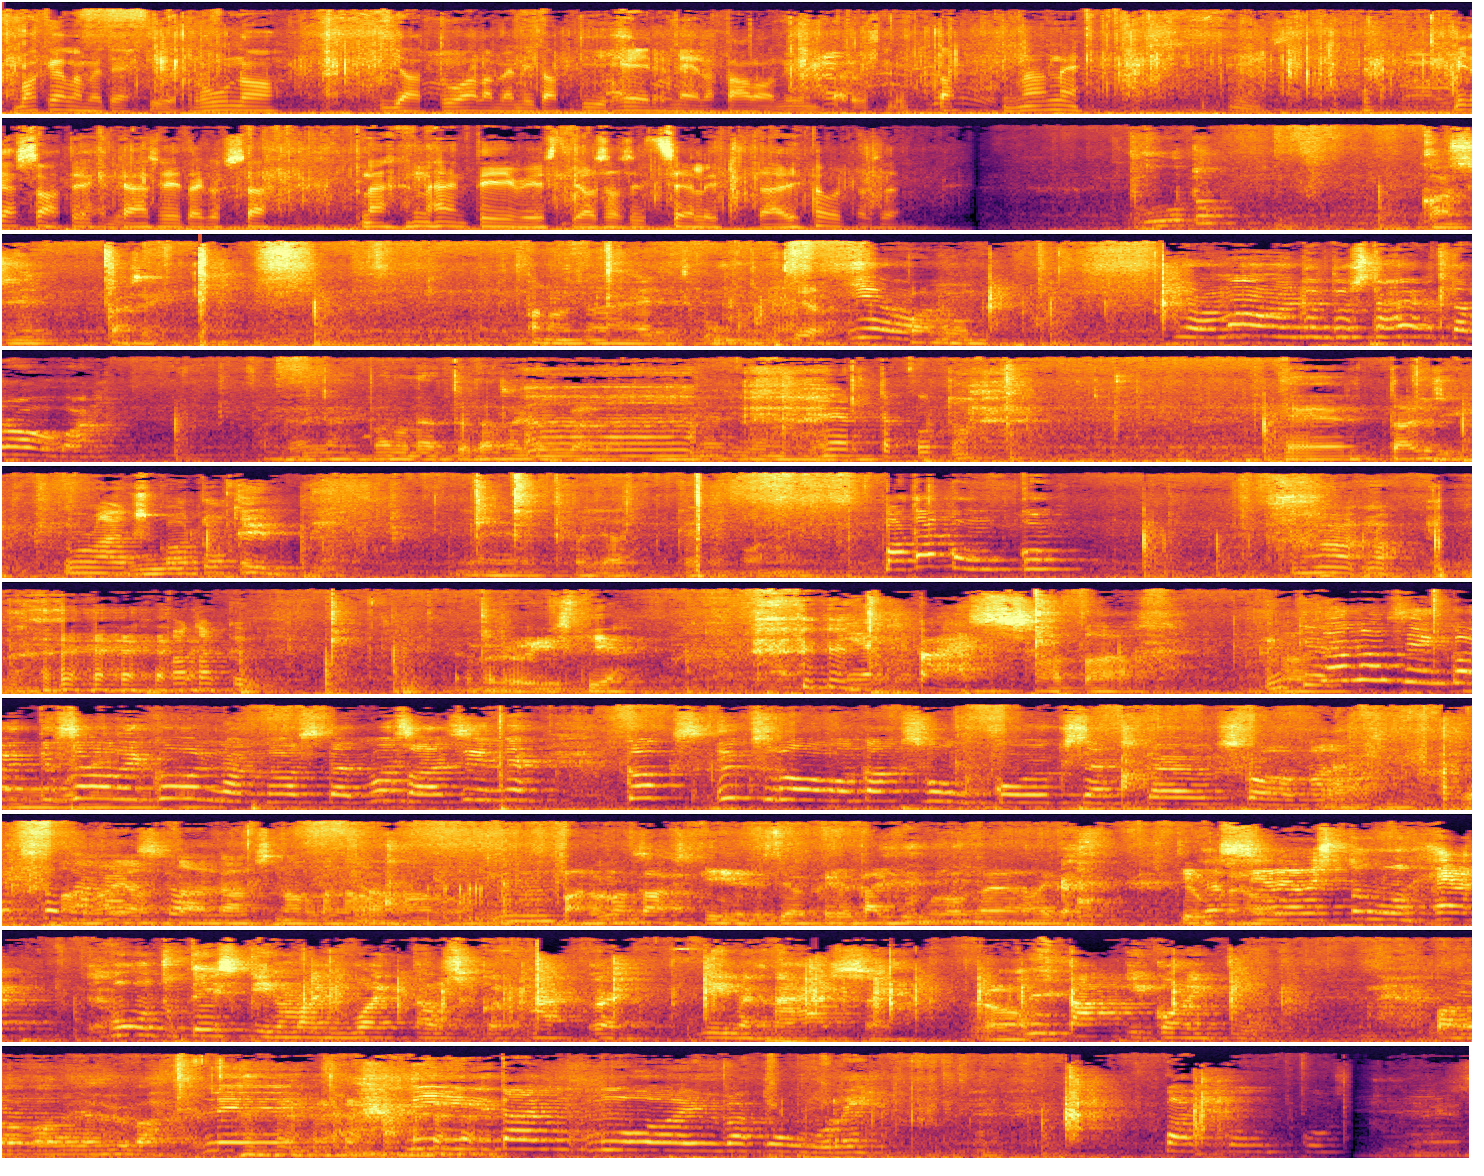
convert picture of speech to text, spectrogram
Makella me tehtiin runo. Ja tuolla me mitattiin herneillä talon ympärysmitta. No niin. Mm. Mitäs sä oot tehnyt? Siitä, kun sä nä- näin tiiviisti osasit selittää jokaisen. Puutu. Kase. Kase. Panu, sä heitit kumman. Joo. Joo. Panun. Joo, mä hoidan tuosta Hertta Rouvan. Ai, ai, Panu näyttää taas aika hyvältä. Hertta Kuto. Hertta ysi. Mulla on yksi kortti. kymppi. Hertta jätkä Panu. Patakunkku. Aha, no. Pataky. Ristiä. Herppäs. Sata. Sanoisinko, että se oli kunnon nosto. Mä sain sinne kaksi, yksi rouva, kaksi hunkkuu, yksi ja yksi kolmonen. Yksi Panu kutonen, yksi johtaa kolmonen. 2 0 0 Panulla on kaksi kiinnitystä, jotka kyllä kaikki mulla on vielä aika tiukkana. Jos siellä olisi tullut her- huutotiskiin, mä olisin voittanut sen, kun mä löin viimeisenä hässä. Joo. Takki koituu. Panoa oli hyvä. Niin, niin, tai mulla oli hyvä tuuri. Pari kunkkuu.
